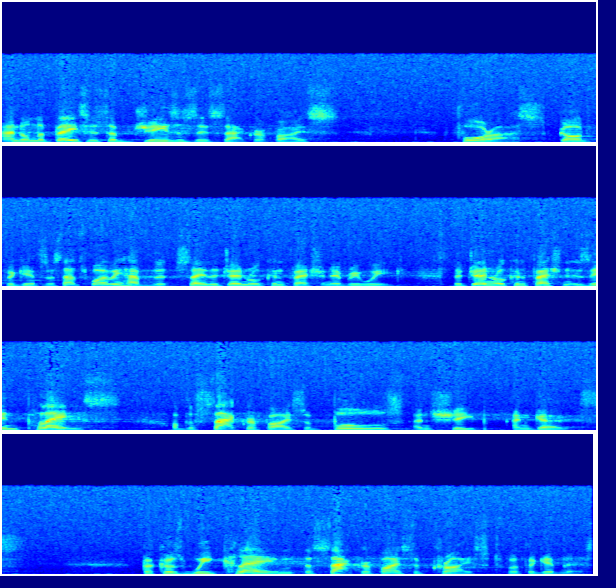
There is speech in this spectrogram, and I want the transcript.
And on the basis of Jesus' sacrifice for us, God forgives us. That's why we have to say the general confession every week. The general confession is in place of the sacrifice of bulls and sheep and goats because we claim the sacrifice of Christ for forgiveness.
